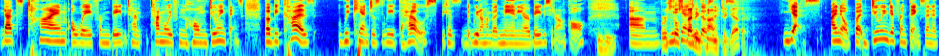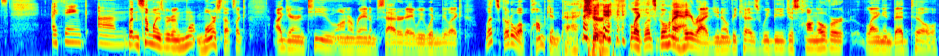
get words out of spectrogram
that's time away from baby time, time away from the home doing things. But because we can't just leave the house because we don't have a nanny or a babysitter on call. Um, We're we still can't spending time things. together. Yes, I know, but doing different things, and it's. I think um, But in some ways, we're doing more more stuff. Like I guarantee you, on a random Saturday, we wouldn't be like, "Let's go to a pumpkin patch," or like, "Let's go on a Yeah. hayride," you know, because we'd be just hung over, laying in bed till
